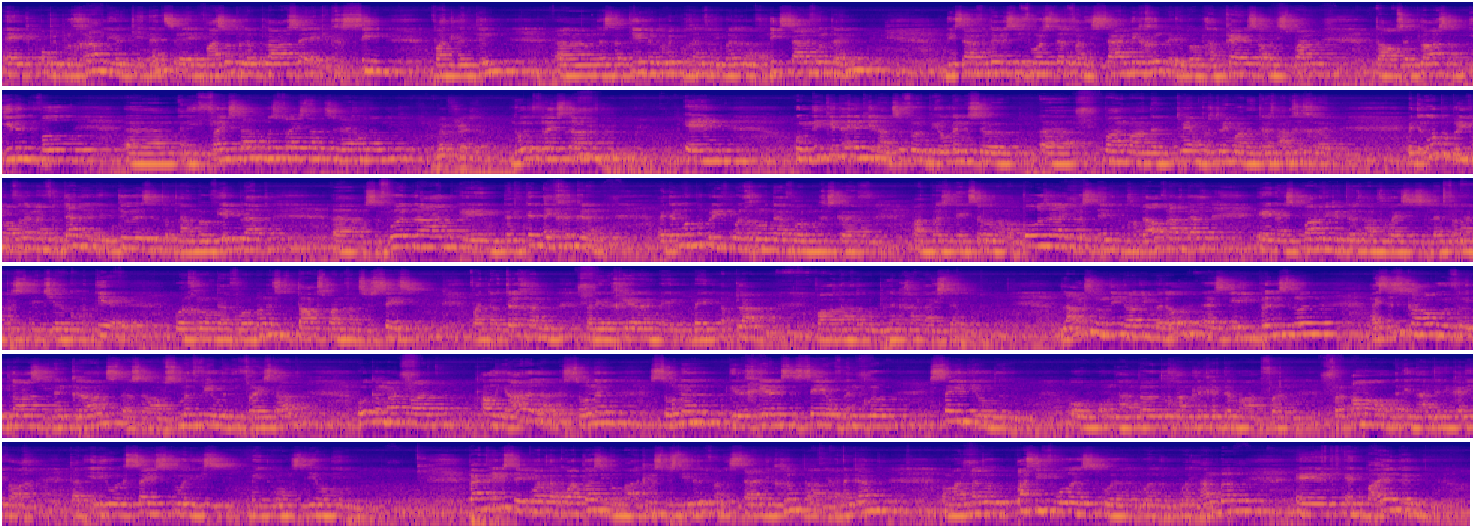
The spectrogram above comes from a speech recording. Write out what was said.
ek op die program leer ken het. So ek was op hulle plase, ek het gesien wat hulle doen. Ehm um, dis natuurlik op die begin van die middel af. Nick Serfontein. Nick Serfontein is die voorsteur van die Sandy groep. Ek het hom gaan kuier saam met die span daar op sy plaas in Edenville, ehm um, in die Vrystaat, Oos Vrystaat is reg onthou nie? Noord-Vrystaat. Noord-Vrystaat. En om Nick het eintlik die landse voorbeelding so 'n uh, paar maande, twee amper twee maande terug aangegryp met 'n oop brief waarvan hy my vertel het en toe is dit op Landbou Weekblad ehm um, se voorblad en dit het uitgekring. Hy het 'n oop brief oor grondhervorming geskryf aan president Cyril Ramaphosa, die president het hom gebel vragtig en hy's 'n paar weke terug aangewys as 'n lid van daai presidentsiële komitee oor grondhervorming. Dit is 'n taakspan van so 6 wat nou terug gaan na die regering met met 'n plan waarna hulle openlik gaan luister. Langs hom net daar in die middel is Eddie Prinsloo. Hy's 'n skaapboer van die plaas hier in Kraans, daar's 'n Smithfield in die Vrystaat. Ook 'n man wat al jare lank sonder sonder die regering se sê of inkoop sy deel doen om om landbou toegankliker te maak vir vir almal in die land en ek kan nie wag dat Eddie ook sy stories met ons deelneem. Patrick sê Kwatla Kwatla is die bemarkingsbestuurder van die Sandy groep daar aan die ander kant. 'n Man wat ook passievol is oor oor oor landbou en en baie doen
